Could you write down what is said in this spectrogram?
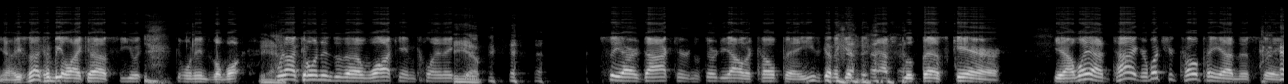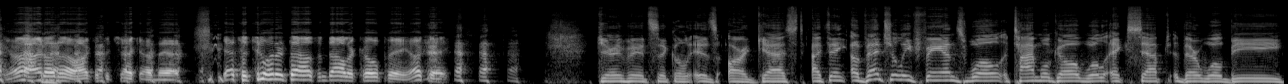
you know, he's not going to be like us. You going into the walk. Yeah. We're not going into the walk-in clinic. Yep. See our doctor and the thirty dollar copay. He's going to get the absolute best care. You know, wait on Tiger. What's your copay on this thing? Oh, I don't know. I'll get to check on that. That's a two hundred thousand dollar copay. Okay. Gary Van Sickle is our guest. I think eventually fans will, time will go, will accept there will be,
